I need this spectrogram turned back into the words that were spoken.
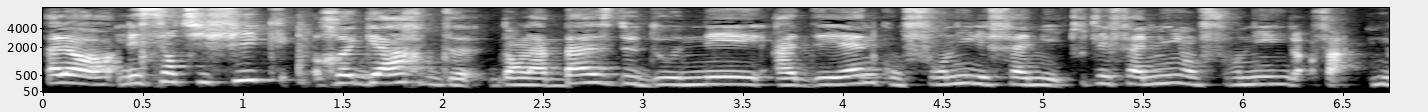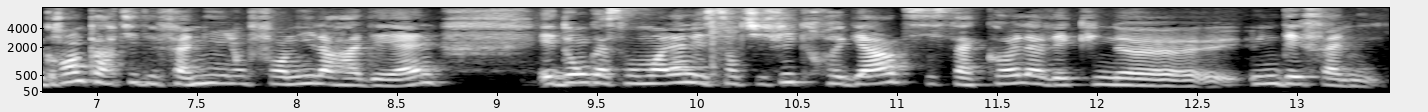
Alors, les scientifiques regardent dans la base de données ADN qu'ont fourni les familles. Toutes les familles ont fourni, enfin, une grande partie des familles ont fourni leur ADN. Et donc, à ce moment-là, les scientifiques regardent si ça colle avec une, euh, une des familles.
